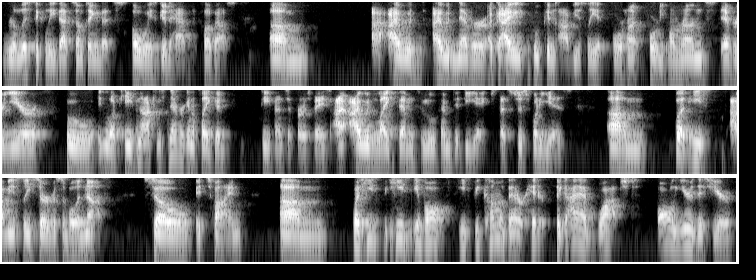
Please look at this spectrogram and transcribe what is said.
realistically, that's something that's always good to have in the clubhouse. Um, I, I would I would never a guy who can obviously hit 40 home runs every year. Who look he's not he's never going to play good defense at first base. I, I, would like them to move him to DH. That's just what he is. Um, but he's obviously serviceable enough, so it's fine. Um, but he's he's evolved. He's become a better hitter. The guy I've watched all year this year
